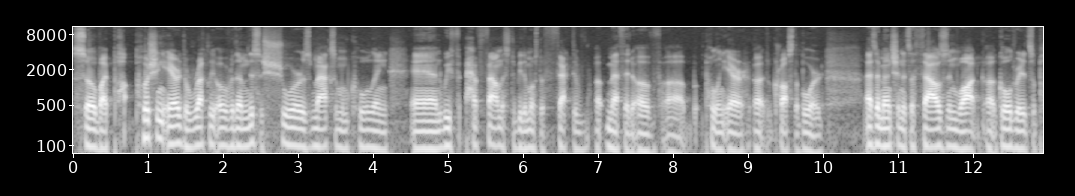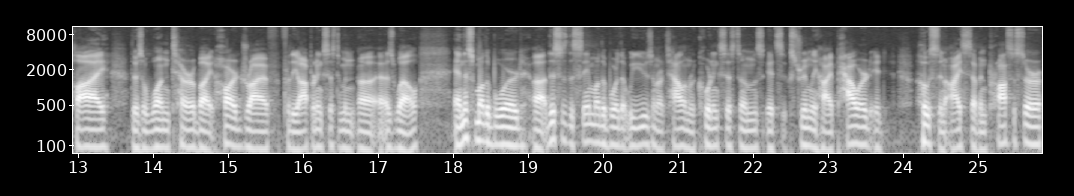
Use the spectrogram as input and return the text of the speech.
So by pushing air directly over them, this assures maximum cooling, and we have found this to be the most effective uh, method of uh, pulling air uh, across the board. As I mentioned, it's a 1,000 watt uh, gold rated supply. There's a one terabyte hard drive for the operating system in, uh, as well. And this motherboard, uh, this is the same motherboard that we use in our Talon recording systems. It's extremely high powered. It hosts an i7 processor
